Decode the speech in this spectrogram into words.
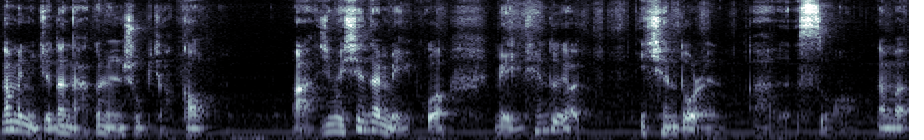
那么你觉得哪个人数比较高？啊，因为现在美国每天都要一千多人啊死亡，那么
